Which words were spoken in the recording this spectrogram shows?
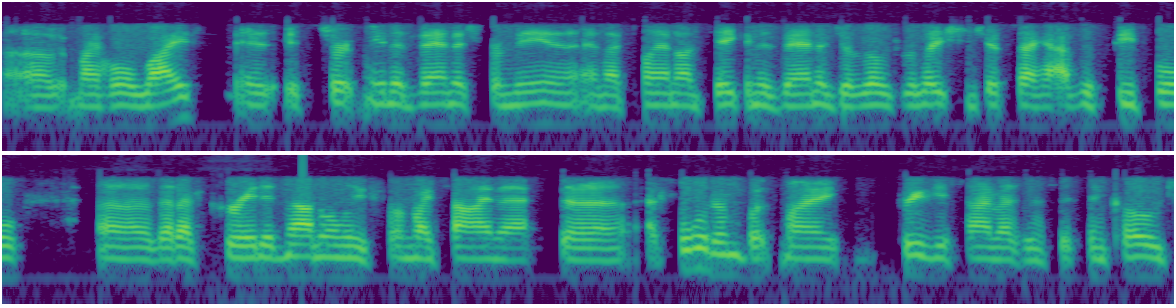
uh, my whole life. It, it's certainly an advantage for me, and, and I plan on taking advantage of those relationships I have with people uh, that I've created not only from my time at uh, at Fordham, but my previous time as an assistant coach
